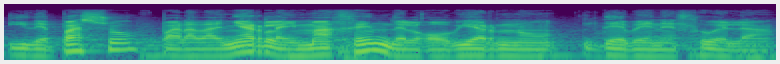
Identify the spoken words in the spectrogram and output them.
y de paso para dañar la imagen del gobierno de Venezuela.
